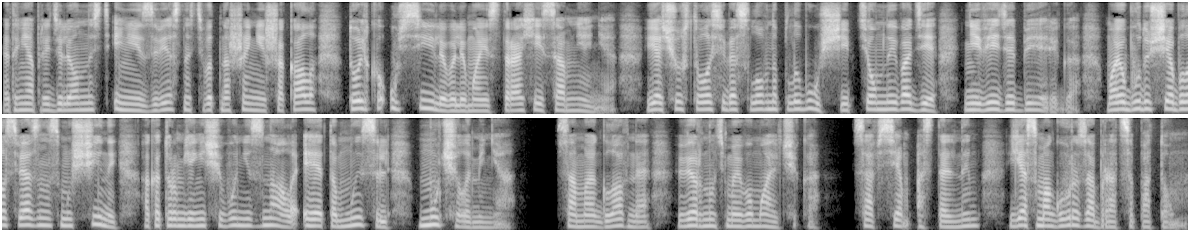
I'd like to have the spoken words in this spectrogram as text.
Эта неопределенность и неизвестность в отношении шакала только усиливали мои страхи и сомнения. Я чувствовала себя словно плывущей в темной воде, не видя берега. Мое будущее было связано с мужчиной, о котором я ничего не знала, и эта мысль мучила меня. Самое главное — вернуть моего мальчика. Со всем остальным я смогу разобраться потом.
